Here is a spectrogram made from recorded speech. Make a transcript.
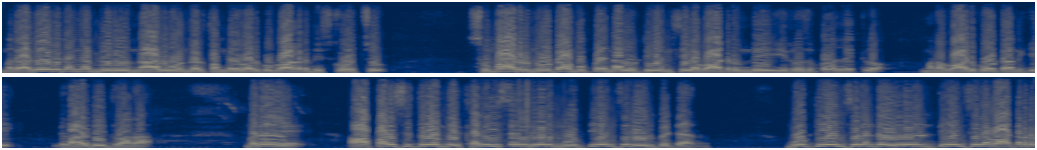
మరి అదేవిధంగా మీరు నాలుగు వందల తొంభై వరకు వాటర్ తీసుకోవచ్చు. సుమారు నూట ముప్పై నాలుగు టీఎంసీల వాటర్ ఉంది ఈరోజు ప్రాజెక్టులో మనం వాడుకోవటానికి గ్రావిటీ ద్వారా. మరి ఆ పరిస్థితుల్లో మీరు కనీసం ఈరోజు మూడు టీఎంసీలు వదిలిపెట్టారు. మూడు టీఎంసీలు అంటే ఇరవై రెండు టీఎంసీల వాటర్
